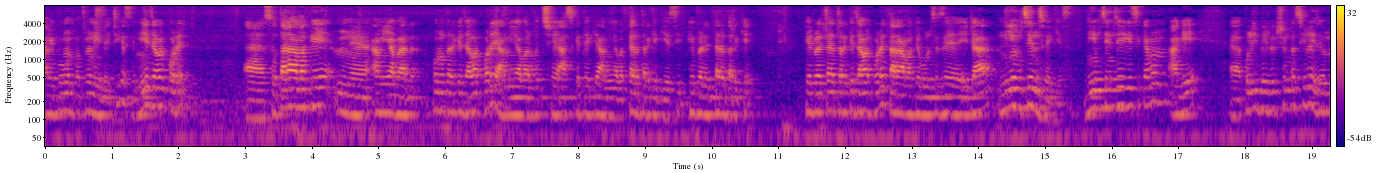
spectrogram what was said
আমি প্রমাণপত্র নিয়ে যাই, ঠিক আছে? নিয়ে যাওয়ার পরে সো তারা আমাকে আমি আবার পনেরো তারিখে যাওয়ার পরে আমি আবার হচ্ছে আজকে থেকে আমি আবার তেরো তারিখে গিয়েছি, ফেব্রুয়ারির তেরো তারিখে। ফেব্রুয়ারি তেরো তারিখে যাওয়ার পরে তারা আমাকে বলছে যে এটা নিয়ম চেঞ্জ হয়ে গেছে নিয়ম চেঞ্জ হয়ে গেছে কেমন? আগে পুলিশ ভেরিফিকেশনটা ছিল, এই জন্য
